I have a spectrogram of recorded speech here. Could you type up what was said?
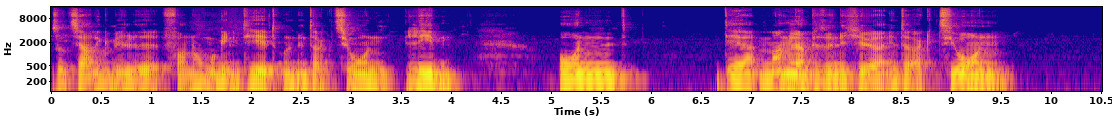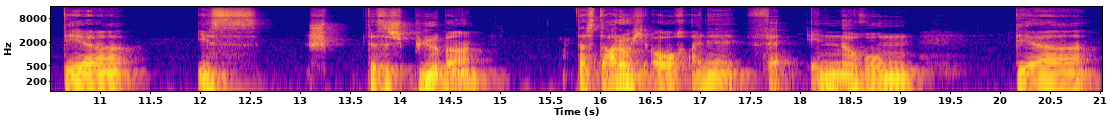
soziale Gebilde von Homogenität und Interaktion leben. Und der Mangel an persönlicher Interaktion der ist, das ist spürbar, dass dadurch auch eine Veränderung der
